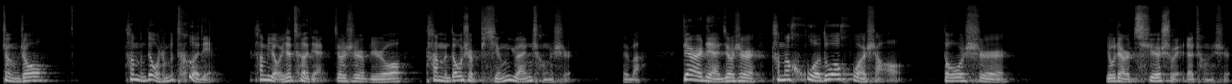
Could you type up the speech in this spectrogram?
郑州，他们都有什么特点？他们有一些特点，就是比如他们都是平原城市，对吧？第二点就是他们或多或少都是有点缺水的城市，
